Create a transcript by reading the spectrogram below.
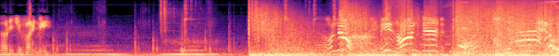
How did you find me? Oh no! He's haunted! Oh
